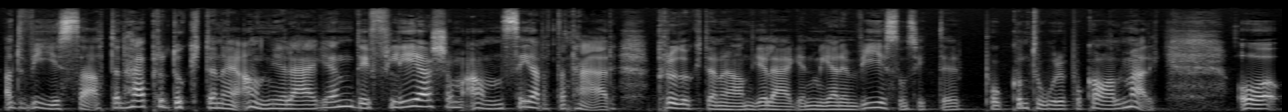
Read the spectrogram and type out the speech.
att visa att den här produkten är angelägen. Det är fler som anser att den här produkten är angelägen mer än vi som sitter på kontoret på Karlmark. Och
